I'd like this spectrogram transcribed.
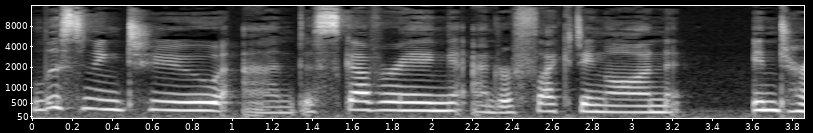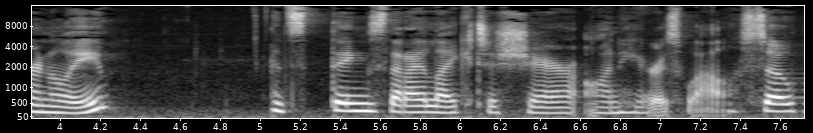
listening to and discovering and reflecting on internally. It's things that I like to share on here as well. So,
